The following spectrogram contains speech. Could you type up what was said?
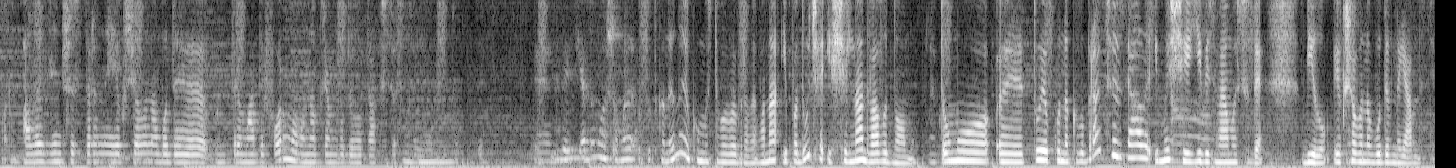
форму. Але з іншої сторони, якщо вона буде тримати форму, вона прям буде отак все стояти. Е, Дивись, я думаю, що ми ту тканину, яку ми з тобою вибрали, вона і падуча, і щільна два в одному. Тому е, ту, яку на колаборацію взяли, і ми ще її візьмемо сюди, білу, якщо вона буде в наявності.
